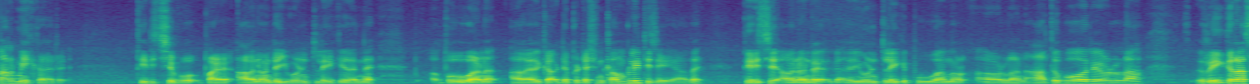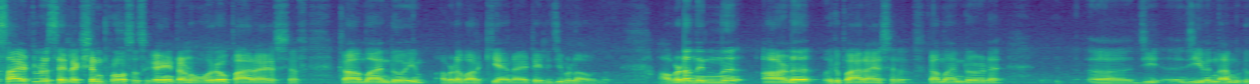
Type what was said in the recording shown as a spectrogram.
ആർമിക്കാർ തിരിച്ച് പോ അവനവന്റെ യൂണിറ്റിലേക്ക് തന്നെ പോവുകയാണ് അതായത് ഡെപ്യൂട്ടേഷൻ കംപ്ലീറ്റ് ചെയ്യാതെ തിരിച്ച് അവനവന്റെ യൂണിറ്റിലേക്ക് പോവുക എന്നുള്ളതാണ് അതുപോലെയുള്ള റിഗറസ് ആയിട്ടുള്ളൊരു സെലക്ഷൻ പ്രോസസ്സ് കഴിഞ്ഞിട്ടാണ് ഓരോ പാരാ കമാൻഡോയും അവിടെ വർക്ക് ചെയ്യാനായിട്ട് എലിജിബിൾ ആവുന്നത്. അവിടെ നിന്ന് ആണ് ഒരു പാരായസ കമാൻഡോയുടെ ജീവൻ നമുക്ക്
